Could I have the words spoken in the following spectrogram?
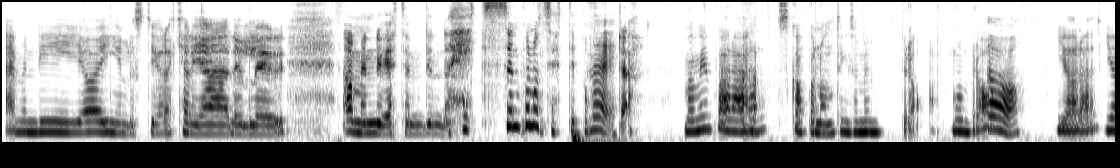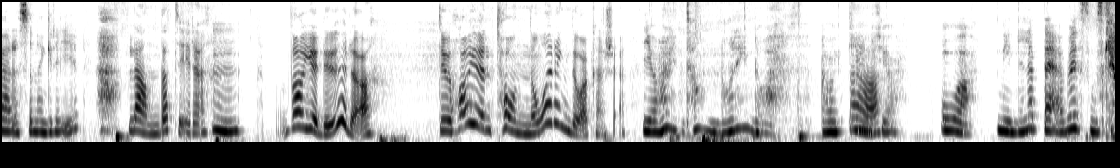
Nej men det är, jag har ingen lust att göra karriär eller ja men du vet den, den där hetsen på något sätt är borta. Nej. Man vill bara skapa någonting som är bra, må bra, Ja, göra, göra sina grejer. landat i det. Mm. Vad gör du då? Du har ju en tonåring då kanske? Jag har en tonåring då. Åh gud Ja. ja. Åh, min lilla bebis som ska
